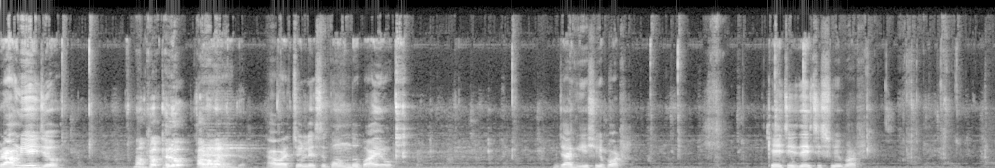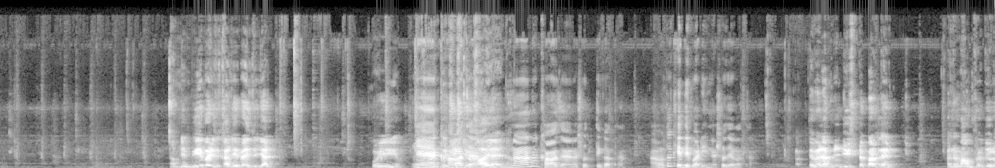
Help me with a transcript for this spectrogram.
ব্রাউনি এই যে। মাংস খেলো আবার হ্যাঁ। আবার চলে এসে গন্ধ পায়ও যা গিয়ে শুয়ে পড় খেয়েছিস দিয়েছিস শুয়ে পড়। আপনি বিয়ে বাড়িতে কাজের বাড়িতে যান? ওই হ্যাঁ খাওয়া যায়। না? না না খাওয়া যায় না সত্যি কথা। আমরা তো খেতে পারি না সোজা কথা। এবার আপনি ডিশটা পারলেন একটা মাংস দিল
